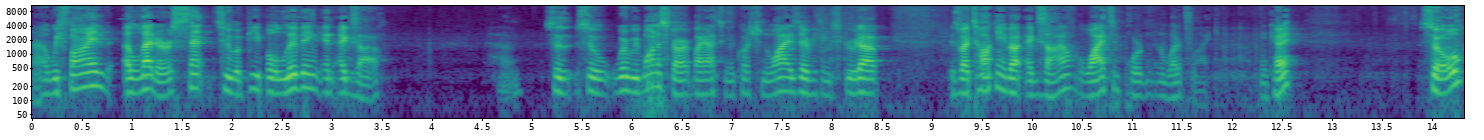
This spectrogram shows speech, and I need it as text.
uh, we find a letter sent to a people living in exile. Um, so, so, where we want to start by asking the question, why is everything screwed up, is by talking about exile, why it's important, and what it's like. Okay? So,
